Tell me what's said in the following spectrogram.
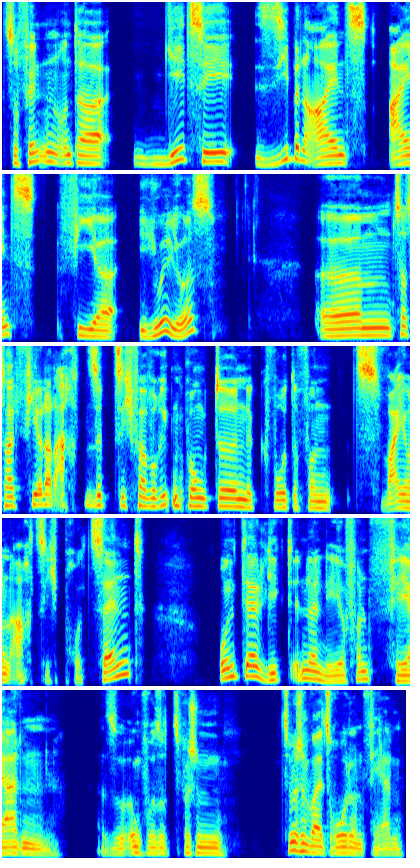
zu finden unter GC7114 Julius. Ähm, zurzeit 478 Favoritenpunkte, eine Quote von 82 Prozent. Und der liegt in der Nähe von Pferden. Also irgendwo so zwischen, zwischen Walsrode und Pferden.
